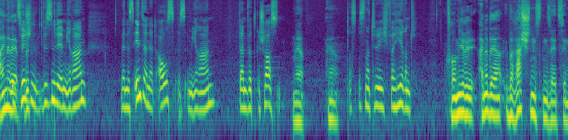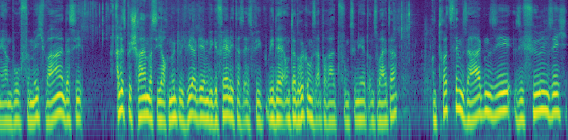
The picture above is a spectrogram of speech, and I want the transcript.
inzwischen wissen wir im Iran, wenn das Internet aus ist im Iran, dann wird geschossen. Ja, ja. Das ist natürlich verheerend. Frau Miri, einer der überraschendsten Sätze in Ihrem Buch für mich war, dass Sie alles beschreiben, was Sie auch mündlich wiedergeben, wie gefährlich das ist, wie, wie der Unterdrückungsapparat funktioniert und so weiter. Und trotzdem sagen Sie, Sie fühlen sich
